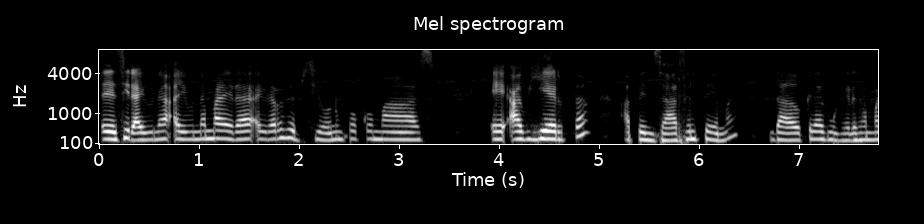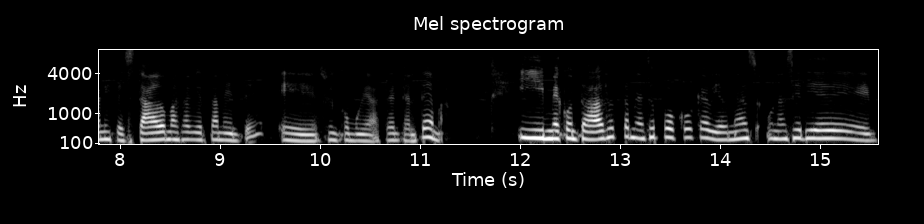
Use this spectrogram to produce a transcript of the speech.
Es decir, hay una, hay una manera, hay una recepción un poco más eh, abierta a pensarse el tema, dado que las mujeres han manifestado más abiertamente eh, su incomodidad frente al tema. Y me contabas también hace poco que había unas, una serie de,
